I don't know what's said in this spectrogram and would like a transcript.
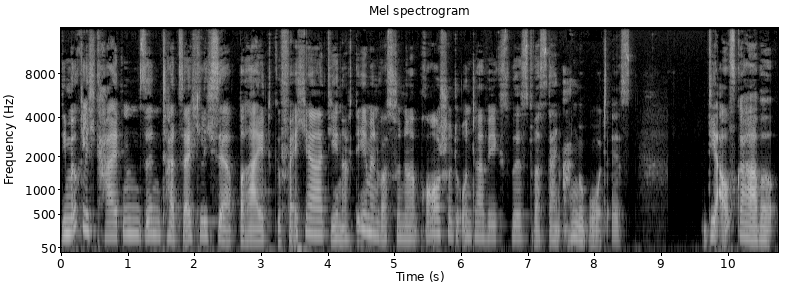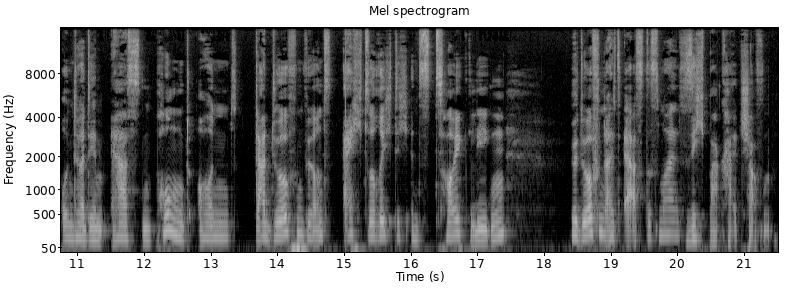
die Möglichkeiten sind tatsächlich sehr breit gefächert, je nachdem, in was für einer Branche du unterwegs bist, was dein Angebot ist. Die Aufgabe unter dem ersten Punkt, und da dürfen wir uns echt so richtig ins Zeug legen, wir dürfen als erstes mal Sichtbarkeit schaffen.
